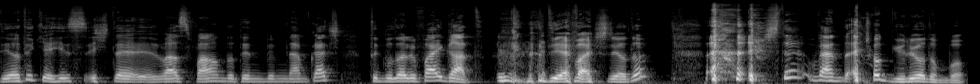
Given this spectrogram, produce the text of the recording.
diyordu ki His işte was founded in bilmem kaç to glorify God diye başlıyordu. işte ben de çok gülüyordum bu.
